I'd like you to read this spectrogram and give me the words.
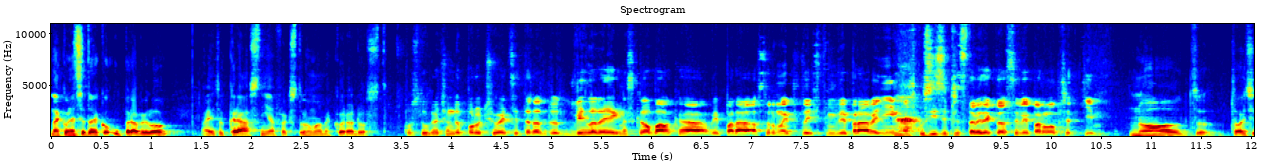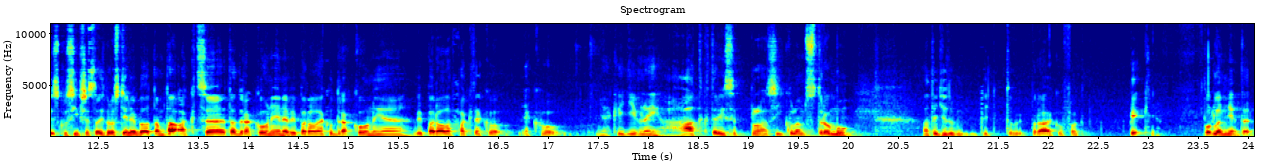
nakonec se to jako upravilo a je to krásný a fakt z toho mám jako radost. Posluchačům doporučuji, ať si teda vyhledají, jak dneska obálka vypadá a srovnají to teď s tím vyprávěním a zkusí si představit, jak to asi vypadalo předtím. No, to, to ať si zkusí představit, prostě nebyla tam ta akce, ta drakonie nevypadala jako drakonie, vypadala fakt jako, jako nějaký divný had, který se plazí kolem stromu a teď, to, teď to vypadá jako fakt pěkně, podle mě tedy.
